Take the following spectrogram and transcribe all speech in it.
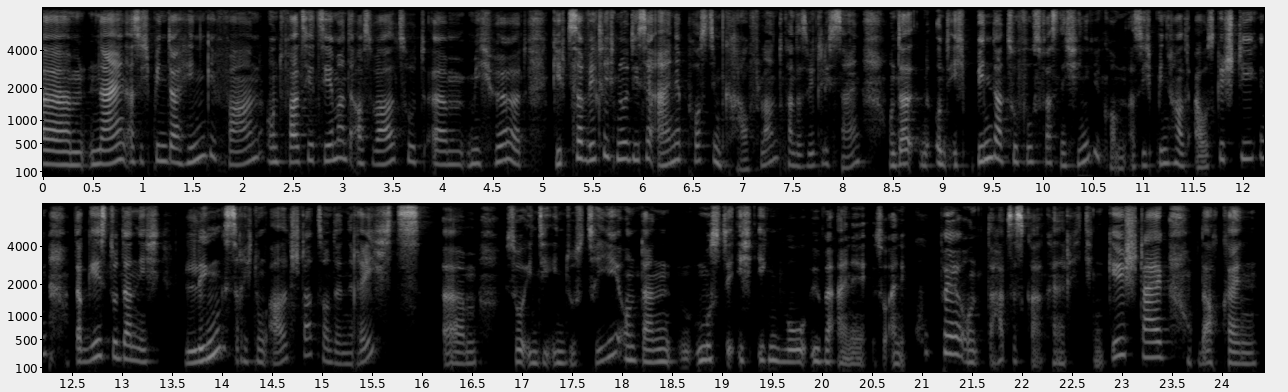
Ähm, nein, also ich bin da hingefahren und falls jetzt jemand aus Waldshut ähm, mich hört, gibt's da wirklich nur diese eine Post im Kaufland? Kann das wirklich sein? Und, da, und ich bin da zu Fuß fast nicht hingekommen. Also ich bin halt ausgestiegen. Da gehst du dann nicht links Richtung Altstadt, sondern rechts ähm, so in die Industrie und dann musste ich irgendwo über eine so eine Kuppe und da hat es gar keinen richtigen Gehsteig und auch keinen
